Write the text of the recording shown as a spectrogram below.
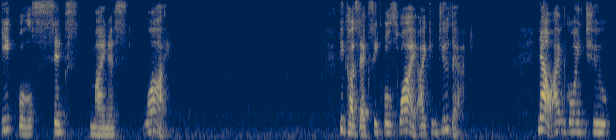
equals 6 minus y. Because x equals y, I can do that. Now I'm going to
